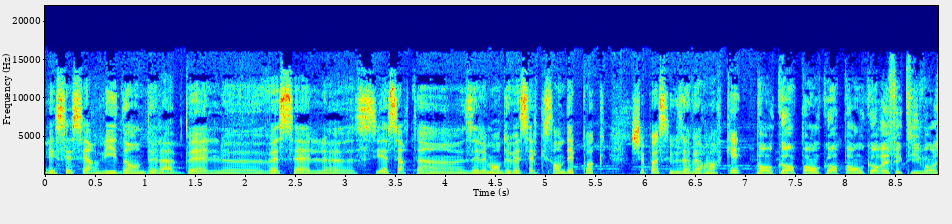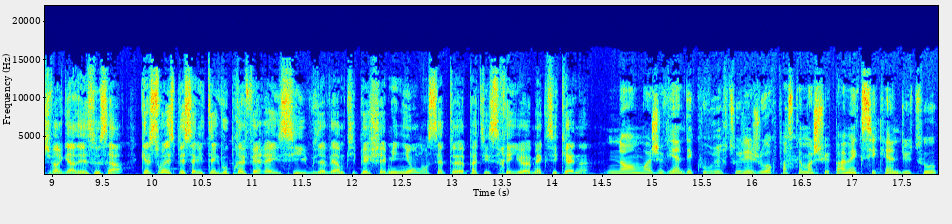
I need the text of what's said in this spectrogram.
Et c'est servi dans de la belle euh, vaisselle. Euh, Il y a certains éléments de vaisselle qui sont d'époque. Je sais pas si vous avez remarqué. Pas encore, pas encore, pas encore, effectivement. Je vais regarder tout ça. Quelles sont les spécialités que vous préférez ici? Vous avez un petit péché mignon dans cette euh, pâtisserie mexicaine? Non, moi je viens découvrir tous les jours parce que moi je suis pas mexicaine du tout.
